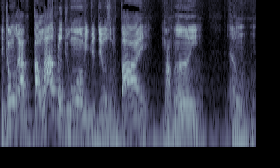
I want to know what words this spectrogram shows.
Então, a palavra de um homem de Deus, um pai, uma mãe, é um,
